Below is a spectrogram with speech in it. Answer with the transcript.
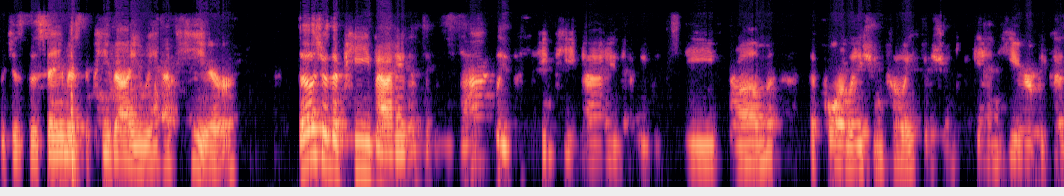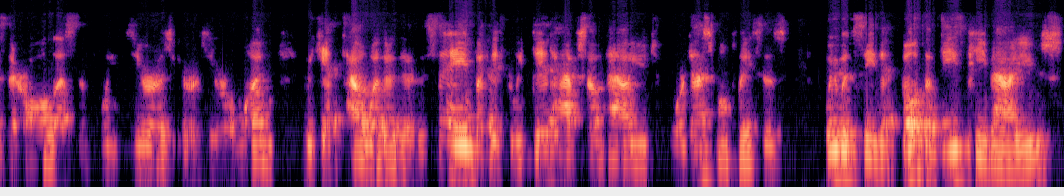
which is the same as the p-value we have here, those are the p-value, that's exactly the same p-value that we would see from the correlation coefficient. Again, here, because they're all less than 0.0001, we can't tell whether they're the same, but if we did have some value to four decimal places, we would see that both of these p-values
